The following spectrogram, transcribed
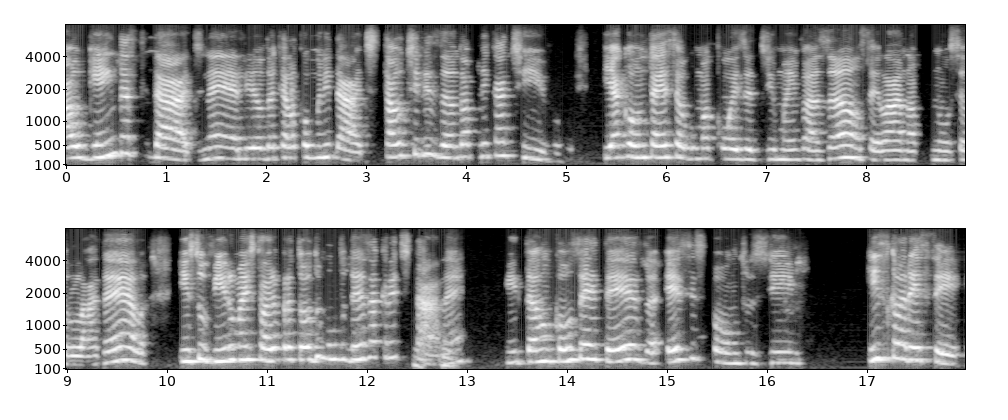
alguém da cidade, né, ali ou daquela comunidade, está utilizando o aplicativo e acontece alguma coisa de uma invasão, sei lá, no, no celular dela, isso vira uma história para todo mundo desacreditar, né? Então, com certeza, esses pontos de esclarecer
